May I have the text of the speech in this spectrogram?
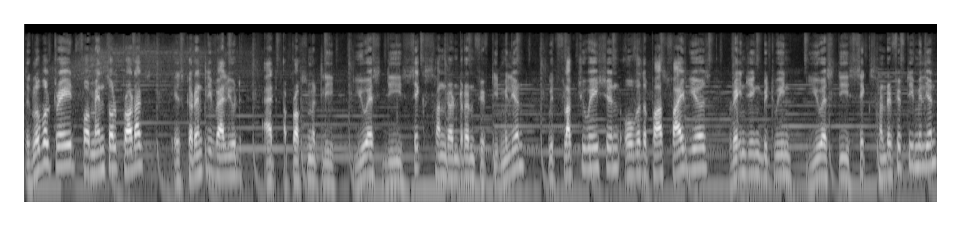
The global trade for menthol products is currently valued at approximately USD 650 million, with fluctuation over the past five years ranging between USD 650 million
